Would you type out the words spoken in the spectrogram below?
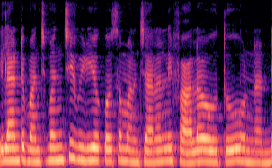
ఇలాంటి మంచి మంచి వీడియో కోసం మన ఛానల్ని ఫాలో అవుతూ ఉండండి.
